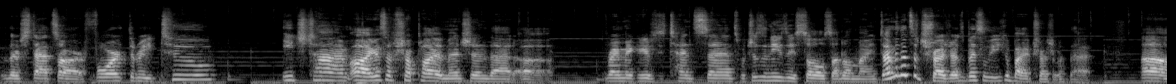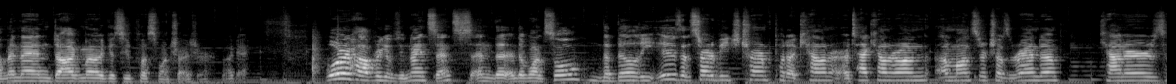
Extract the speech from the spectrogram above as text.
Their stats are four, three, two. Each time, oh, I guess I should probably mention that uh, Rainmaker gives you 10 cents, which is an easy soul, so I don't mind. I mean, that's a treasure. It's basically, you can buy a treasure with that. Um, and then Dogma gives you plus one treasure. Okay. War, however, gives you 9 cents and the, the 1 soul. The ability is, at the start of each turn, put a counter attack counter on a monster chosen random. counters,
